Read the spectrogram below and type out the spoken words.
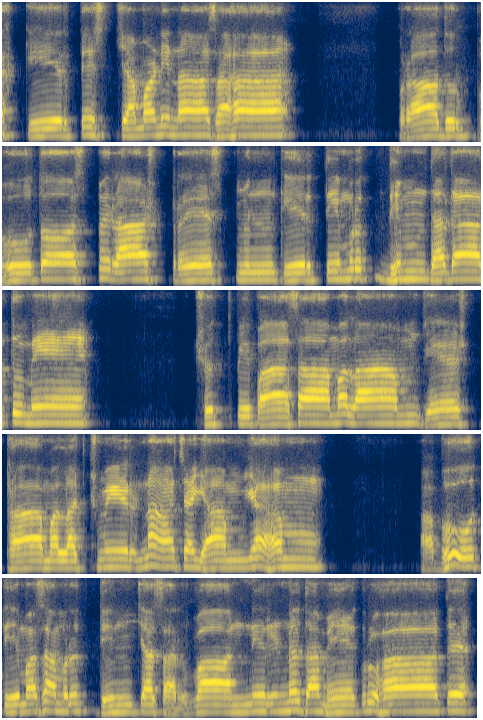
कीर्तिश्च मणिना सह। प्रादुर्भूतोऽस्मि राष्ट्रेऽस्मिन् कीर्तिमृद्धिं ददातु मे। क्षुत्पिपासामलां ज्येष्ठामलक्ष्मीर्नाचयाम्यहम् अभूतिमसमृद्धिं च सर्वान्निर्णुद मे गृहात्।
